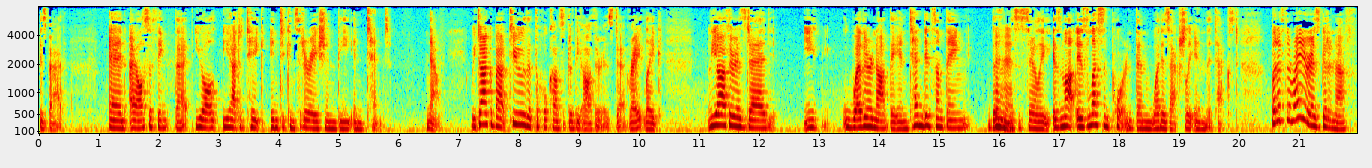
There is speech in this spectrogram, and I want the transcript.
is bad. And I also think that you all you have to take into consideration the intent. Now, we talk about too that the whole concept of the author is dead, right? Like the author is dead. You, whether or not they intended something doesn't mm-hmm. necessarily is not is less important than what is actually in the text. But if the writer is good enough,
